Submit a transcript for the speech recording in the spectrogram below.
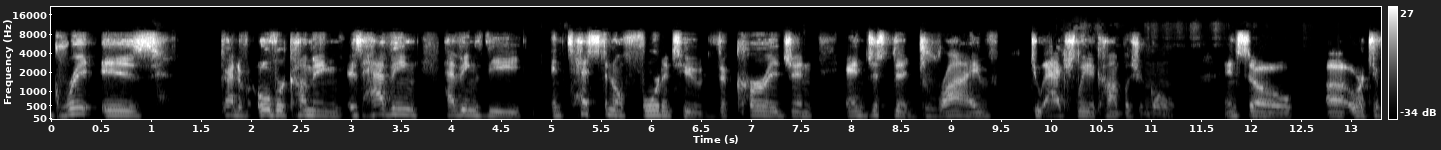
grit is kind of overcoming is having having the intestinal fortitude, the courage and and just the drive to actually accomplish a goal. And so uh, or to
